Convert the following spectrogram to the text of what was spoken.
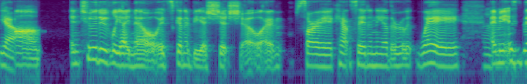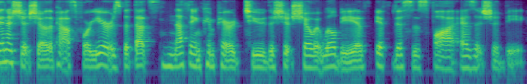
Yeah. Um, intuitively I know it's going to be a shit show. I'm sorry, I can't say it any other way. Mm-hmm. I mean, it's mm-hmm. been a shit show the past 4 years, but that's nothing compared to the shit show it will be if if this is fought as it should be.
